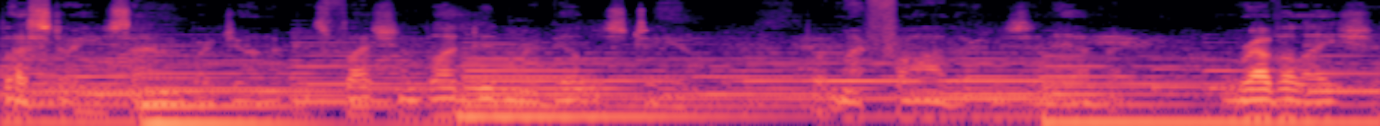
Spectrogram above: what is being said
blessed are you, Simon Barjona, because flesh and blood didn't reveal this to you, but my Father who's in heaven. Revelation.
